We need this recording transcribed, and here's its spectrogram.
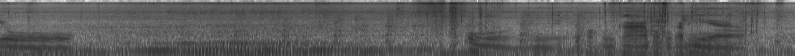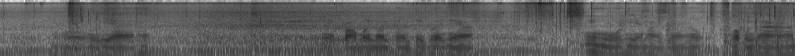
อยู่โอ้ย ขอบคุณครับขอบคุณครับเฮียโอ้โหเฮียเฮียกองเบอร์นนท์เทินช่วยช่วยเฮียโอ้โหเฮียมาแล้วขอบคุณครับ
